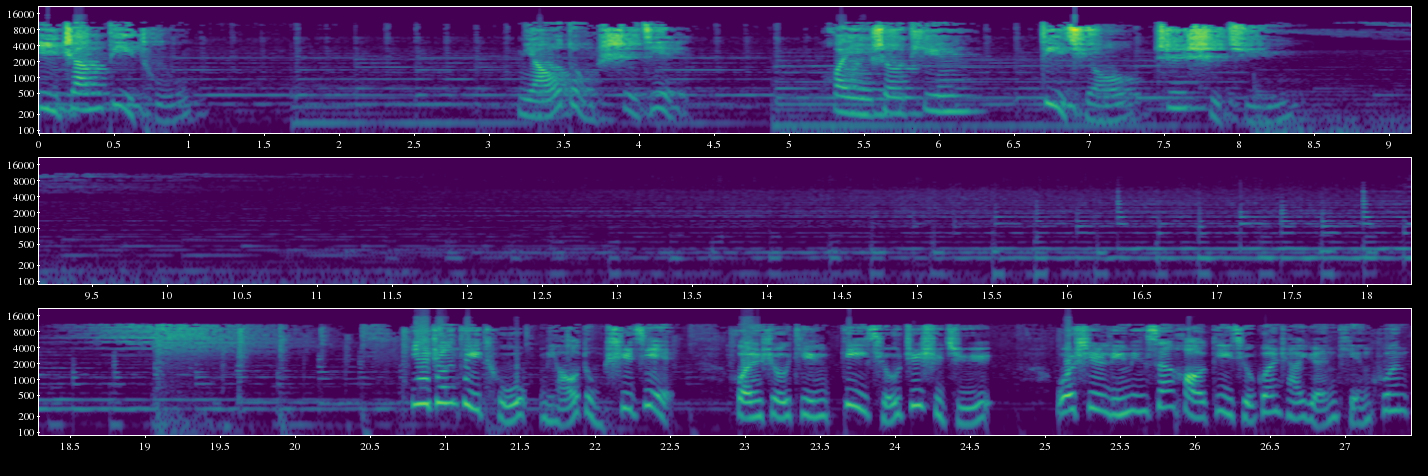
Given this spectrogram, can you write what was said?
一张地图，秒懂世界。欢迎收听《地球知识局》。一张地图，秒懂世界。欢迎收听《地球知识局》，我是零零三号地球观察员田坤。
